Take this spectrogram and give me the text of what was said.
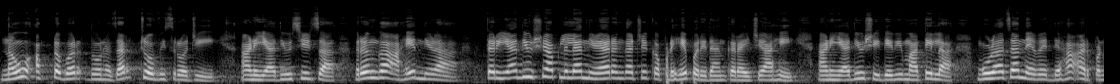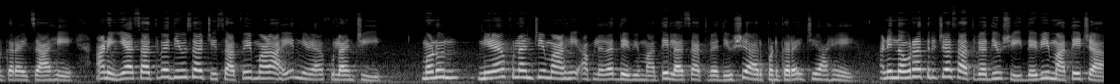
नऊ ऑक्टोबर दोन हजार चोवीस रोजी. आणि या दिवशीचा रंग आहे निळा. तर या दिवशी आपल्याला निळ्या रंगाचे कपडे हे परिधान करायचे आहे. आणि या दिवशी देवी मातेला गुळाचा नैवेद्य हा अर्पण करायचा आहे. आणि या सातव्या दिवसाची सातवी माळ आहे निळ्या फुलांची. म्हणून निळ्या फुलांची माळ ही आपल्याला देवी मातेला सातव्या दिवशी अर्पण करायची आहे. आणि नवरात्रीच्या सातव्या दिवशी देवी मातेच्या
